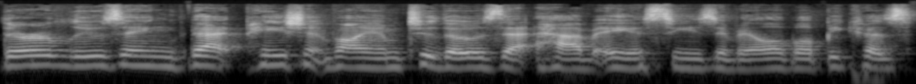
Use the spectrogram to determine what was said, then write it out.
they're losing that patient volume to those that have ASCs available because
